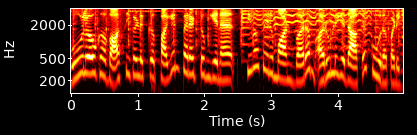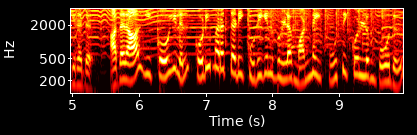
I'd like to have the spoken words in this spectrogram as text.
பூலோக வாசிகளுக்கு பயன் பெறட்டும் என சிவபெருமான் வரம் அருளியதாக கூறப்படுகிறது. அதனால் இக்கோயிலில் கொடிமரத்தடி குழியில் உள்ள மண்ணை பூசிக்கொள்ளும் போது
